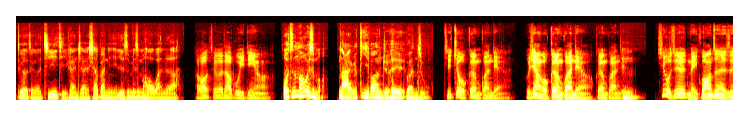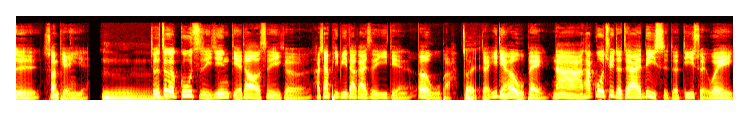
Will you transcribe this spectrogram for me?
这个整个记忆体看起来下半年也是没什么好玩的啦。哦，这个倒不一定哦。哦，真的吗？为什么？哪个地方你就可以关注？其实就我个人观点啊，我想我个人观点哦，个人观点。嗯，其实我觉得美光真的是算便宜耶。嗯，就是这个估值已经跌到是一个，它现在 P/B 大概是一点二五吧？对对，一点二五倍。那它过去的在历史的低水位，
